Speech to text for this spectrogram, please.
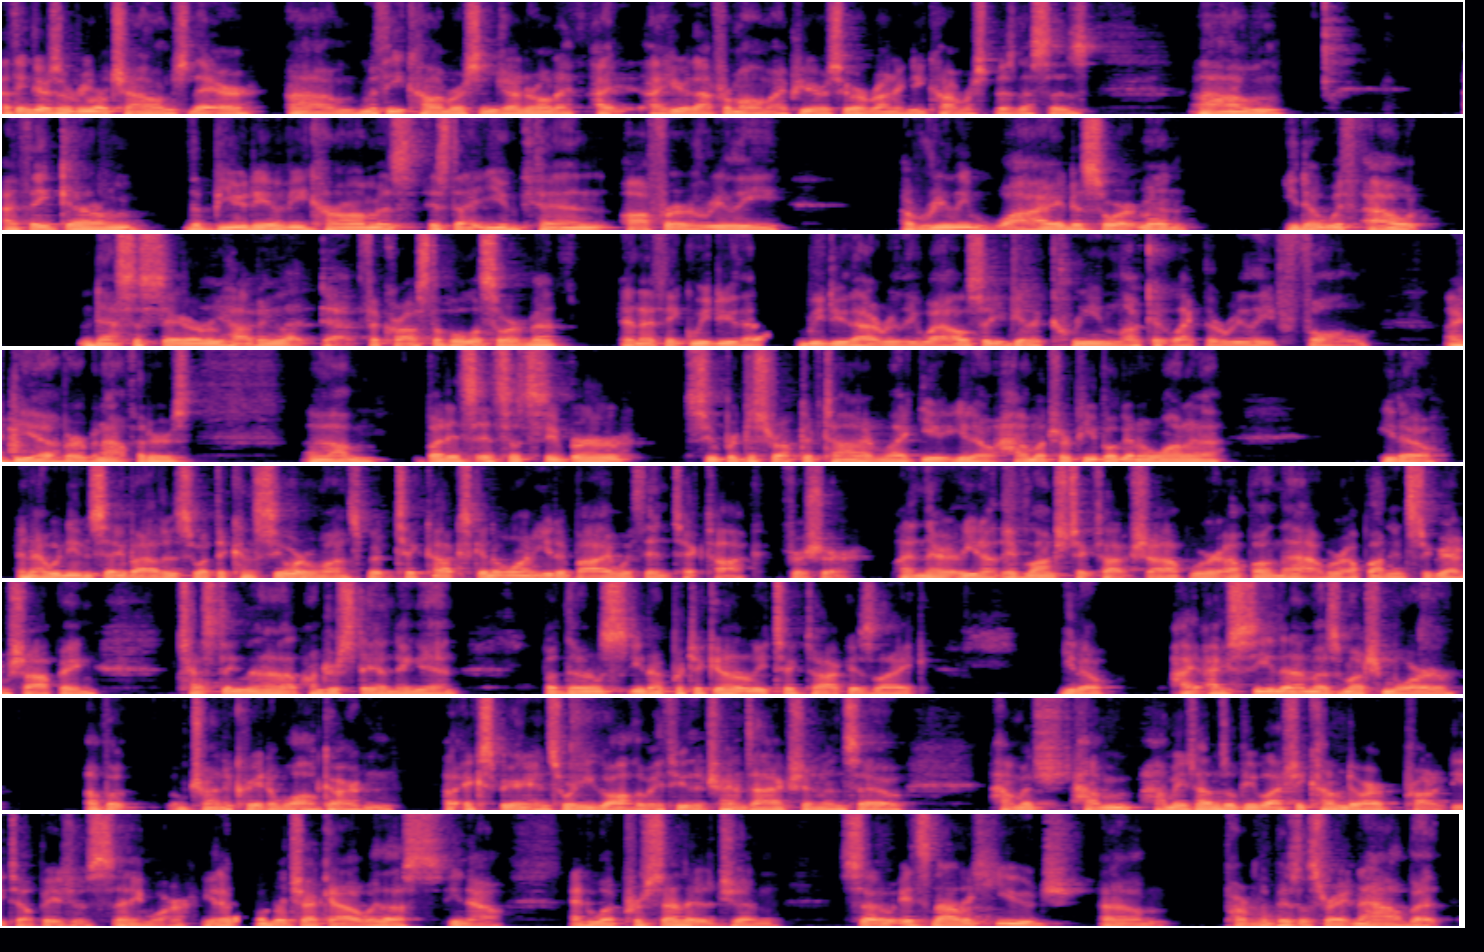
I think there's a real challenge there um, with e-commerce in general, and I, I, I, hear that from all my peers who are running e-commerce businesses. Um, I think um, the beauty of ecom is is that you can offer really a really wide assortment, you know, without necessarily having that depth across the whole assortment. And I think we do that we do that really well. So you get a clean look at like the really full idea of Urban Outfitters. Um, but it's it's a super super disruptive time. Like you you know, how much are people going to want to, you know, and I wouldn't even say about is what the consumer wants, but TikTok's going to want you to buy within TikTok for sure. And they're, you know, they've launched TikTok Shop. We're up on that. We're up on Instagram Shopping, testing that, understanding it. But those, you know, particularly TikTok is like, you know, I, I see them as much more of a trying to create a walled garden uh, experience where you go all the way through the transaction. And so how much how how many times will people actually come to our product detail pages anymore? You know, over check out with us, you know, and what percentage? And so it's not a huge um, part of the business right now, but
